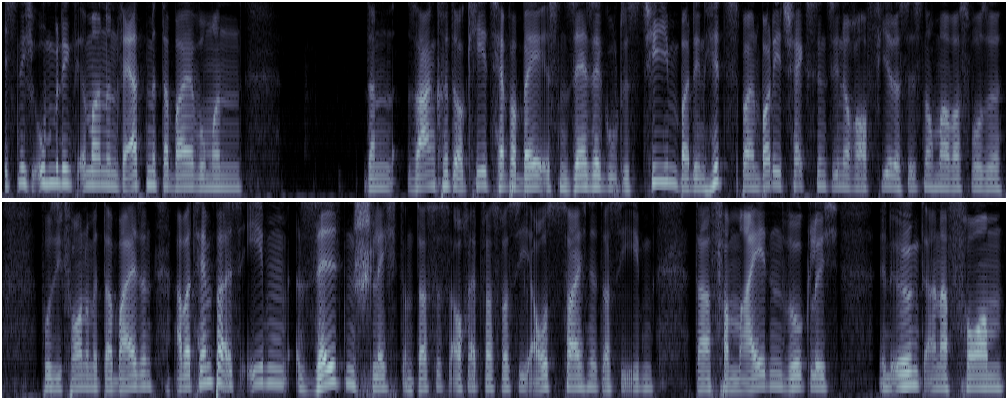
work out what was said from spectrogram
ist nicht unbedingt immer ein Wert mit dabei, wo man dann sagen könnte, okay, Tampa Bay ist ein sehr, sehr gutes Team. Bei den Hits, bei den Bodychecks sind sie noch auf vier. Das ist nochmal was, wo sie, wo sie vorne mit dabei sind. Aber Tampa ist eben selten schlecht und das ist auch etwas, was sie auszeichnet, dass sie eben da vermeiden, wirklich in irgendeiner Form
